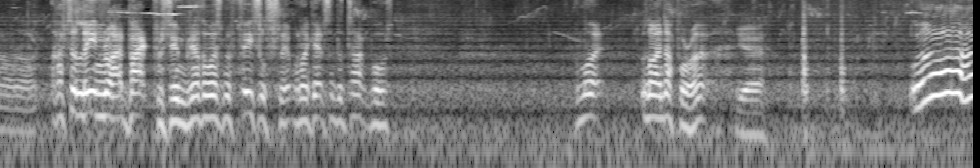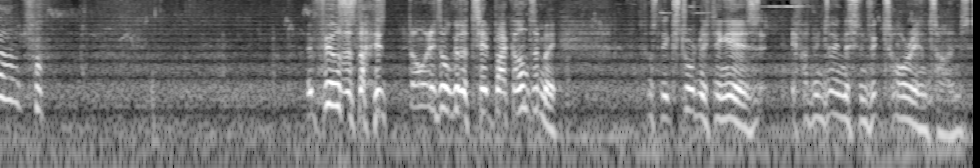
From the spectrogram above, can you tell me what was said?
All right. I have to lean right back, presumably, otherwise my feet will slip when I get to the duckboard. Am I lined up all right? Yeah. Ah! It feels as though it's, oh, it's all going to tip back onto me. Because the extraordinary thing is, if I'd been doing this in Victorian times,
